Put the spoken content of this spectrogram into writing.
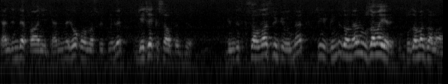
kendinde fani, kendinde yok olması hükmüyle gece kısaltır diyor. Gündüz kısalmaz çünkü bunlar. Çünkü gündüz onların uzama yeri, uzama zamanı.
